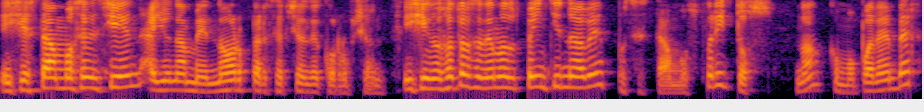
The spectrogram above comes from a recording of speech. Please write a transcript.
y si estamos en 100 hay una menor percepción de corrupción. Y si nosotros tenemos 29, pues estamos fritos, ¿no? Como pueden ver.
